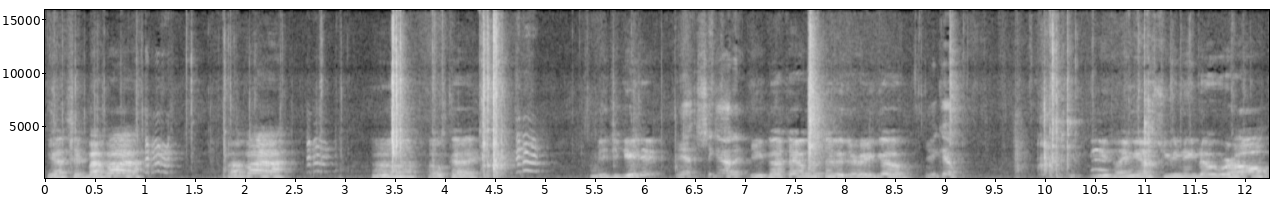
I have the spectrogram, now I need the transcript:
Yeah, say bye bye. Bye bye. Uh huh. Okay. Did you get it? Yeah, she got it. You got that one too. There you go. There you go. Anything else you need to overhaul?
